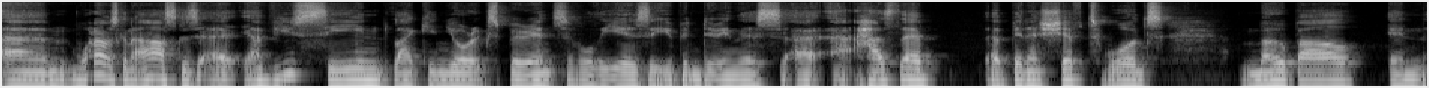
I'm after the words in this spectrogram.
um, what I was going to ask is, uh, have you seen, like in your experience of all the years that you've been doing this, has there been a shift towards mobile in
